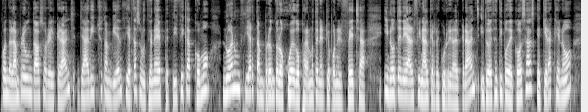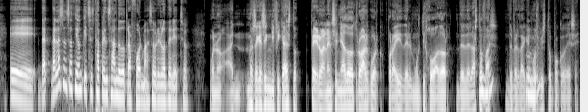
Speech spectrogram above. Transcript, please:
cuando le han preguntado sobre el crunch, ya ha dicho también ciertas soluciones específicas como no anunciar tan pronto los juegos para no tener que poner fecha y no tener al final que recurrir al crunch y todo este tipo de cosas que quieras que no, eh, da la sensación que se está pensando de otra forma sobre los derechos. Bueno, no sé qué significa esto, pero han enseñado otro artwork por ahí del multijugador de The Last of Us. De verdad que hemos visto poco de ese.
